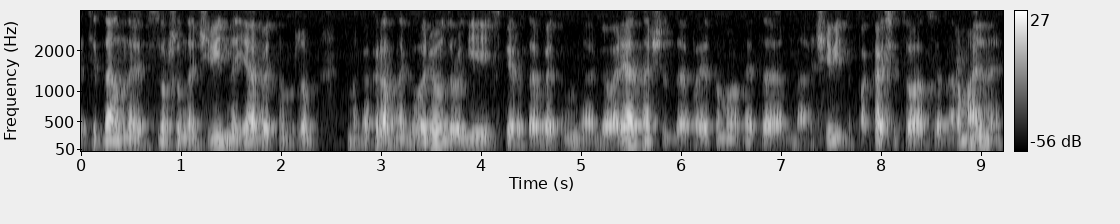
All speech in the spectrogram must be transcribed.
эти данные, это совершенно очевидно. Я об этом уже многократно говорю, другие эксперты об этом говорят, значит, да, поэтому это очевидно. Пока ситуация нормальная,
